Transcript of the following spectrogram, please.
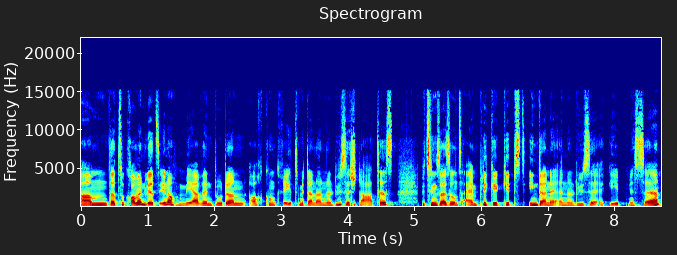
Ähm, dazu kommen wir jetzt eh noch mehr, wenn du dann auch konkret mit deiner Analyse startest, beziehungsweise uns Einblicke gibst in deine Analyseergebnisse.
